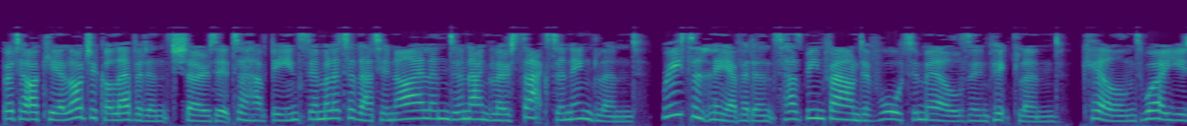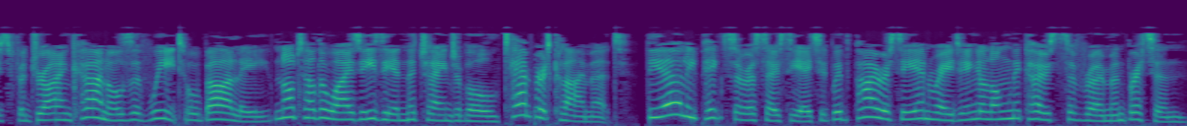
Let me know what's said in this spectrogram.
but archaeological evidence shows it to have been similar to that in Ireland and Anglo-Saxon England. Recently evidence has been found of water mills in Pictland. Kilns were used for drying kernels of wheat or barley, not otherwise easy in the changeable, temperate climate. The early Picts are associated with piracy and raiding along the coasts of Roman Britain.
